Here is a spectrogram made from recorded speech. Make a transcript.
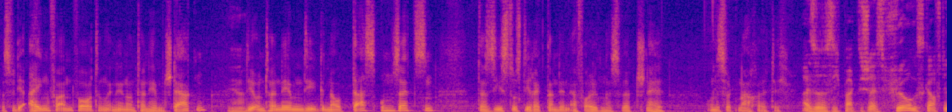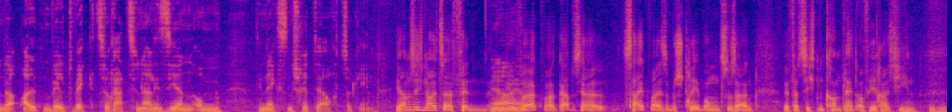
dass wir die Eigenverantwortung in den Unternehmen stärken Ja. Die Unternehmen, die genau das umsetzen, da siehst du es direkt an den Erfolgen. Es wirkt schnell und es wird nachhaltig. Also sich praktisch als Führungskraft in der alten Welt weg zu rationalisieren, um die nächsten Schritte auch zu gehen. Die haben sich neu zu erfinden. In ja, New ja. Work war, gab es ja zeitweise Bestrebungen zu sagen, wir verzichten komplett auf Hierarchien, mhm.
